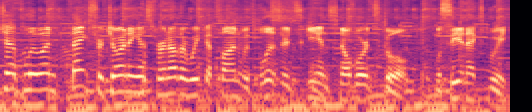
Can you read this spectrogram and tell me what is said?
I'm Jeff Lewin. Thanks for joining us for another week of fun with Blizzard Ski and Snowboard School. We'll see you next week.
